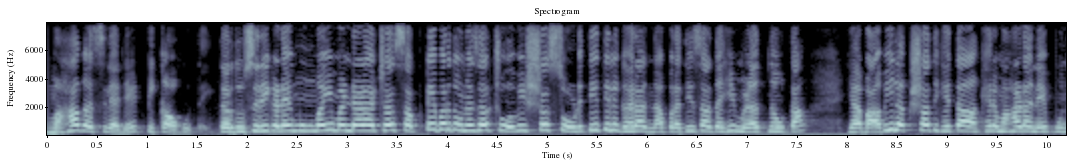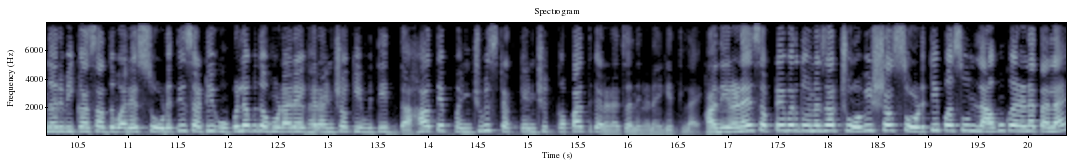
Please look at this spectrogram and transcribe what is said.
महाग असल्याने टिकाव होते. तर दुसरीकडे मुंबई मंडळाच्या सप्टेंबर दोन हजार चोवीसच्या सोडतीतील घरांना प्रतिसादही मिळत नव्हता. या बाबी लक्षात घेता अखेर म्हाडाने पुनर्विकासाद्वारे सोडतीसाठी उपलब्ध होणाऱ्या घरांच्या किमतीत दहा ते पंचवीस टक्क्यांची कपात करण्याचा निर्णय घेतलाय. हा निर्णय सप्टेंबर दोन हजार चोवीसच्या सोडतीपासून लागू करण्यात आलाय.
